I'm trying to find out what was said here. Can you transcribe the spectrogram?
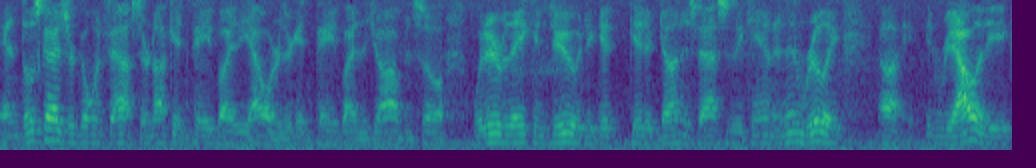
and those guys are going fast. They're not getting paid by the hour; they're getting paid by the job, and so whatever they can do to get get it done as fast as they can, and then really uh, in reality,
